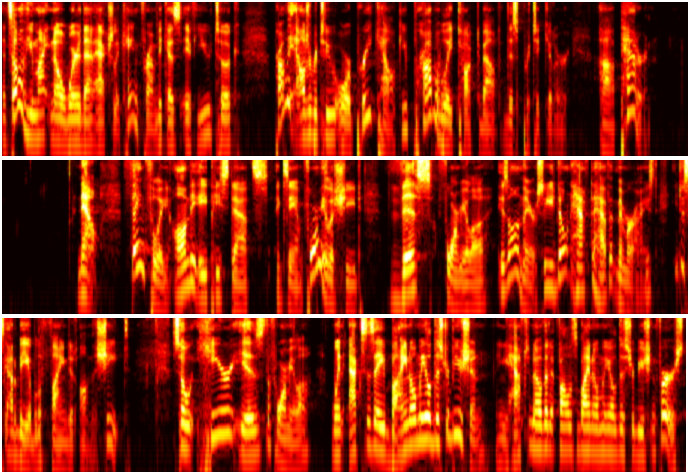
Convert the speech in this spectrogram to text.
And some of you might know where that actually came from because if you took probably Algebra 2 or pre-calc, you probably talked about this particular uh, pattern. Now, thankfully, on the AP Stats exam formula sheet, this formula is on there. So you don't have to have it memorized. You just got to be able to find it on the sheet. So here is the formula. When x is a binomial distribution, and you have to know that it follows a binomial distribution first,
